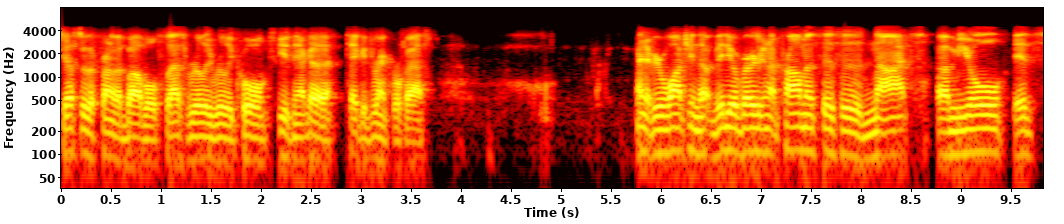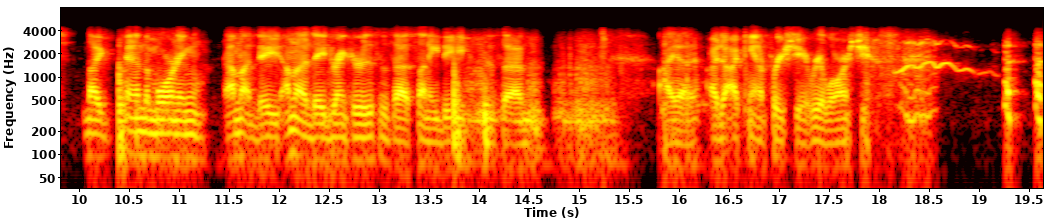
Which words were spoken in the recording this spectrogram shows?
just to the front of the bubble. So that's really really cool. Excuse me, I gotta take a drink real fast. And if you're watching that video version, I promise this is not a mule. It's like 10 in the morning. I'm not day. I'm not a day drinker. This is uh, Sunny D. This, uh, I, uh, I, I can't appreciate real orange juice.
